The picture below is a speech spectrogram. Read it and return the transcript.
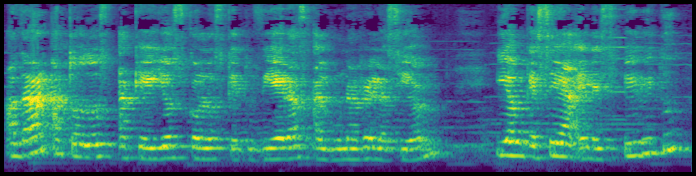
a dar a todos aquellos con los que tuvieras alguna relación, y aunque sea en espíritu,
